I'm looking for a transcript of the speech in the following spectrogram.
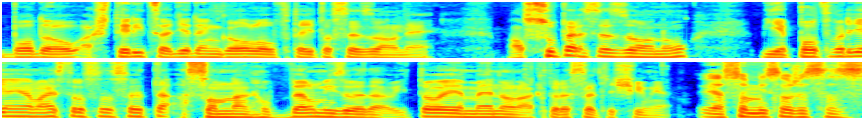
bodov a 41 gólov v tejto sezóne mal super sezónu, je potvrdený na majstrovstvo sveta a som na ňo veľmi zvedavý. To je meno, na ktoré sa teším ja. Ja som myslel, že sa z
